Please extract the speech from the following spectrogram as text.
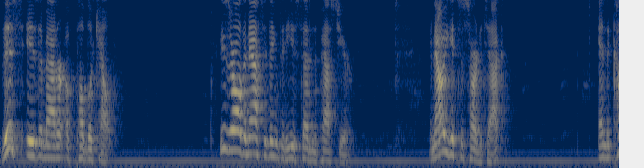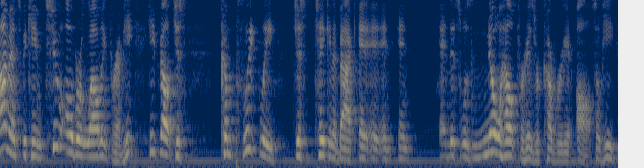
This is a matter of public health. These are all the nasty things that he has said in the past year. And now he gets this heart attack. And the comments became too overwhelming for him. He he felt just completely just taken aback and and and, and this was no help for his recovery at all. So he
